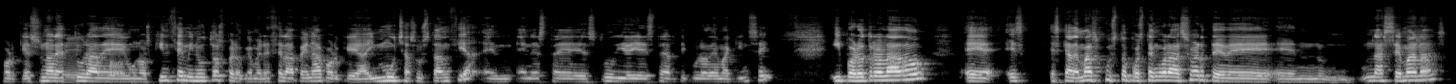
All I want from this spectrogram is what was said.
porque es una lectura de unos 15 minutos, pero que merece la pena porque hay mucha sustancia en, este estudio y este artículo de McKinsey. Y por otro lado, eh, es, es, que además justo pues tengo la suerte de en unas semanas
